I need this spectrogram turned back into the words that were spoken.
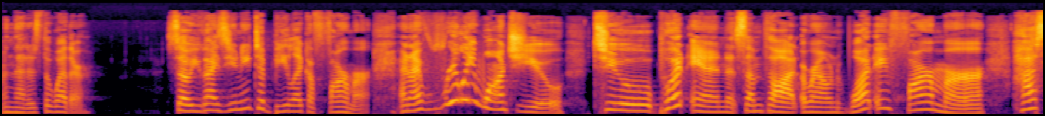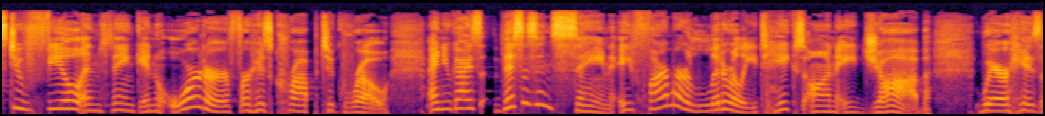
and that is the weather. So, you guys, you need to be like a farmer. And I really want you to put in some thought around what a farmer has to feel and think in order for his crop to grow. And you guys, this is insane. A farmer literally takes on a job where his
